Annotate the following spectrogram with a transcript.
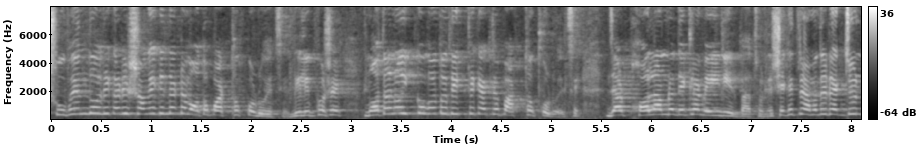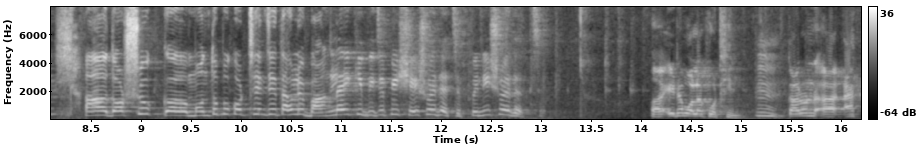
শুভেন্দু অধিকারীর সঙ্গে কিন্তু একটা মত পার্থক্য রয়েছে। দিলীপ ঘোষের মতানৈক্যগত দিক থেকে একটা পার্থক্য রয়েছে। যার ফল আমরা দেখলাম এই নির্বাচনে। সেক্ষেত্রে আমাদের একজন দর্শক মন্তব্য করছেন যে তাহলে বাংলায় কি বিজেপি শেষ হয়ে যাচ্ছে ফিনিশ হয়ে যাচ্ছে? এটা বলা কঠিন। কারণ এক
